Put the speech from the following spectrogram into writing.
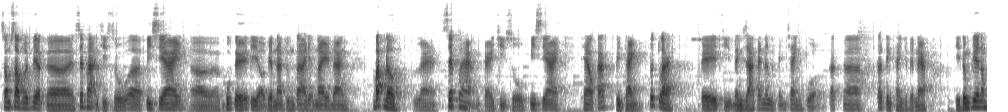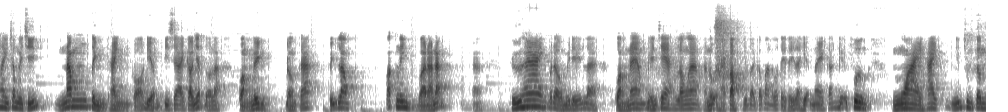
Song song với việc uh, xếp hạng chỉ số ờ, PCI ờ, quốc tế thì ở Việt Nam chúng ta hiện nay đang bắt đầu là xếp hạng cái chỉ số PCI theo các tỉnh thành, tức là cái chỉ đánh giá cái năng lực cạnh tranh của các uh, các tỉnh thành trên Việt Nam. Thì thống kê năm 2019, năm tỉnh thành có điểm PCI cao nhất đó là Quảng Ninh, Đồng Tháp, Vĩnh Long, Bắc Ninh và Đà Nẵng. Đó. Thứ hai bắt đầu mới đến là Quảng Nam, Bến Tre, Long An, Hà Nội, Hải Phòng. Như vậy các bạn có thể thấy là hiện nay các địa phương ngoài hai những trung tâm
